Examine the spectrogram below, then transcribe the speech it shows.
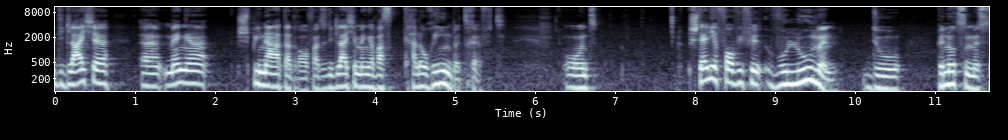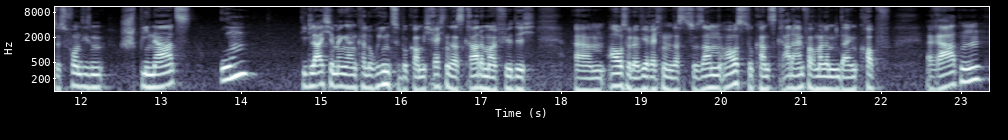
die gleiche äh, Menge Spinat da drauf, also die gleiche Menge, was Kalorien betrifft. Und stell dir vor, wie viel Volumen du benutzen müsstest von diesem Spinat, um die gleiche Menge an Kalorien zu bekommen. Ich rechne das gerade mal für dich ähm, aus oder wir rechnen das zusammen aus. Du kannst gerade einfach mal in deinen Kopf raten.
